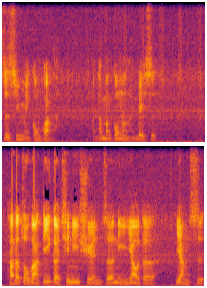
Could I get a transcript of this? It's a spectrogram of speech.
字形美工画廊，它们功能很类似。它的做法，第一个，请你选择你要的样式，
